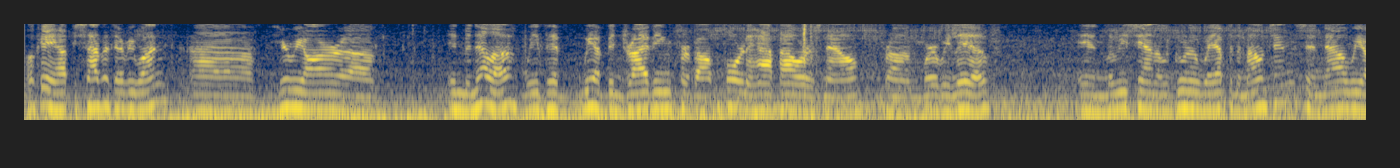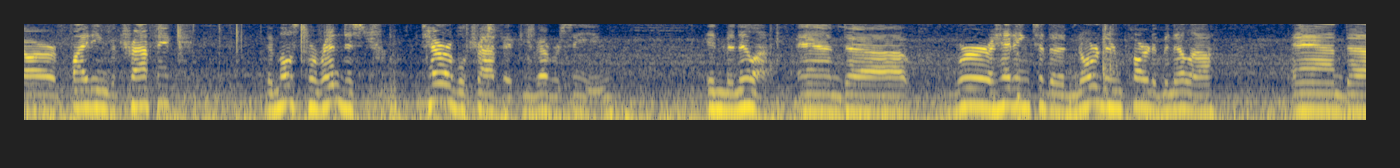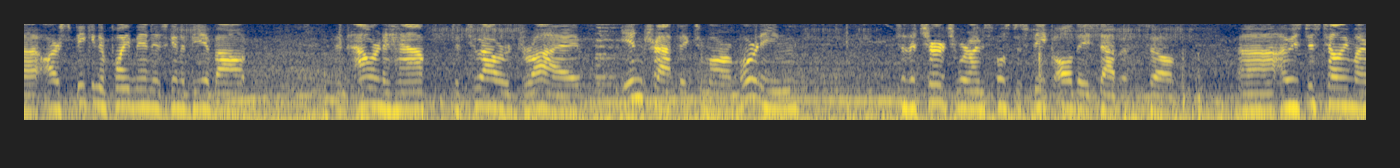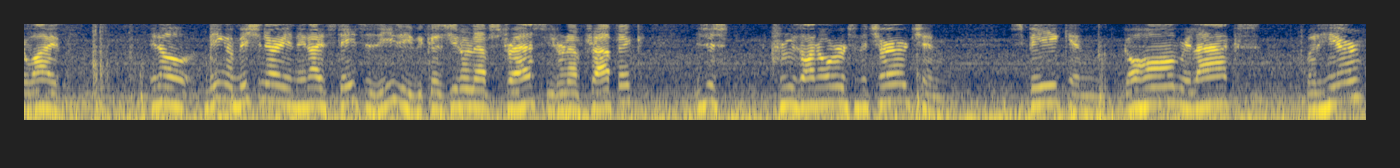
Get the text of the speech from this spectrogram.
Okay, happy Sabbath, everyone. Uh, here we are uh, in Manila. We've have, we have been driving for about four and a half hours now from where we live in Luisiana Laguna, way up in the mountains, and now we are fighting the traffic, the most horrendous, tr terrible traffic you've ever seen in Manila. And uh, we're heading to the northern part of Manila, and uh, our speaking appointment is going to be about an hour and a half to two hour drive in traffic tomorrow morning to the church where I'm supposed to speak all day Sabbath. So uh, I was just telling my wife, you know, being a missionary in the United States is easy because you don't have stress, you don't have traffic. You just cruise on over to the church and speak and go home, relax. But here,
